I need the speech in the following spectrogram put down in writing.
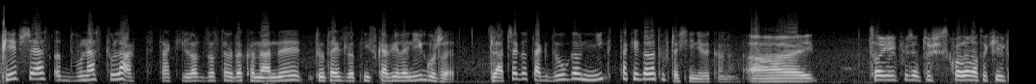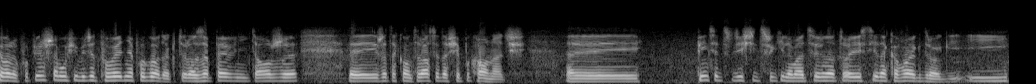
Pierwszy raz od 12 lat taki lot został dokonany tutaj z lotniska w Jeleniej Górze. Dlaczego tak długo nikt takiego lotu wcześniej nie wykonał? A tak jak powiedziałem, to się składa na to kilka warunków. Po pierwsze musi być odpowiednia pogoda, która zapewni to, że, e, że taką trasę da się pokonać. E, 533 km no to jest jeden kawałek drogi i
